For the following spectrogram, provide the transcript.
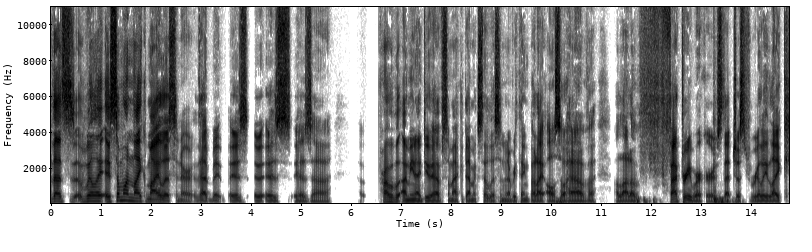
that's willing is someone like my listener that is is is uh probably i mean i do have some academics that listen and everything but i also have a lot of factory workers that just really like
